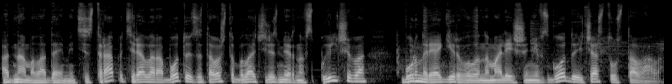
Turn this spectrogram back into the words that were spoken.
Одна молодая медсестра потеряла работу из-за того, что была чрезмерно вспыльчива, бурно реагировала на малейшие невзгоды и часто уставала.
